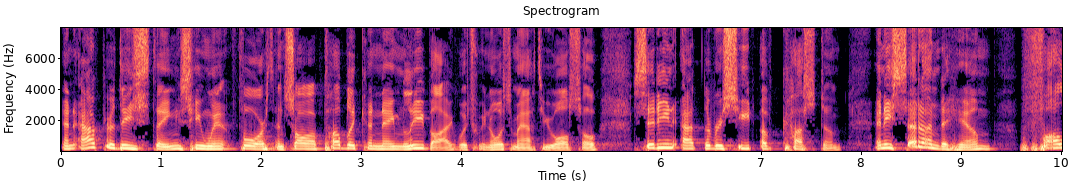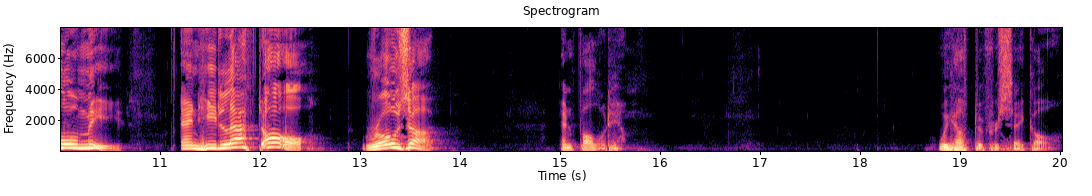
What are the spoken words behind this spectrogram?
And after these things, he went forth and saw a publican named Levi, which we know is Matthew also, sitting at the receipt of custom. And he said unto him, Follow me. And he left all, rose up, and followed him. We have to forsake all.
